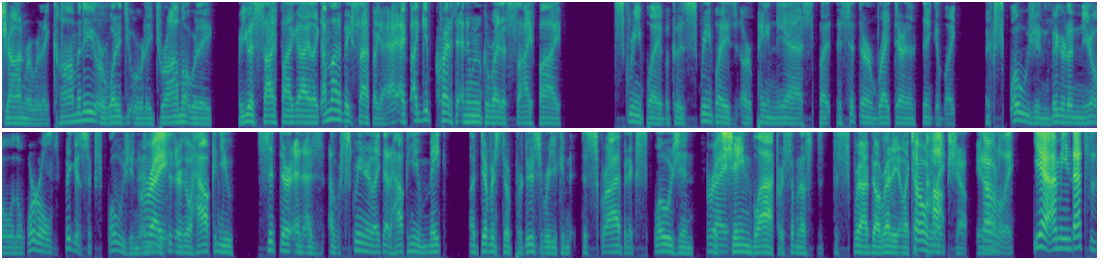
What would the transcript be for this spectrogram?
genre? Were they comedy or what did you? Or were they drama? Were they? Were you a sci-fi guy? Like I'm not a big sci-fi guy. I, I, I give credit to anyone who could write a sci-fi screenplay because screenplays are a pain in the ass. But to sit there and write there and think of like explosion bigger than you know the world's biggest explosion, and you sit there and go, how can you sit there and as a screener like that, how can you make a difference to a producer where you can describe an explosion that Shane Black or someone else d- described already in like Totally. a cop show. You know? Totally. Yeah, I mean that's the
